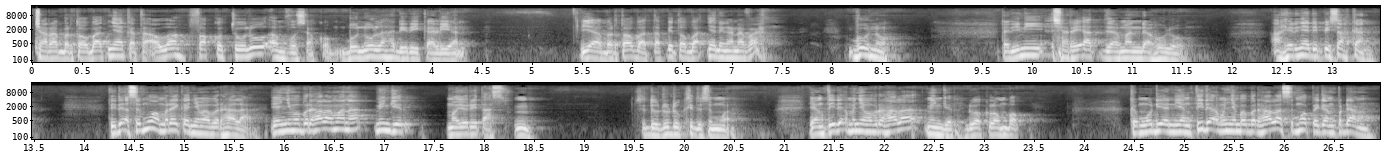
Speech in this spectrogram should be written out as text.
Cara bertobatnya kata Allah, faqtulu anfusakum. Bunuhlah diri kalian. Ya bertobat, tapi tobatnya dengan apa? Bunuh. Dan ini syariat zaman dahulu. Akhirnya dipisahkan. Tidak semua mereka nyembah berhala. Yang nyembah berhala mana? Minggir. Mayoritas. Hmm. Sudah duduk situ semua. Yang tidak menyembah berhala, minggir. Dua kelompok. Kemudian yang tidak menyembah berhala, semua pegang pedang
